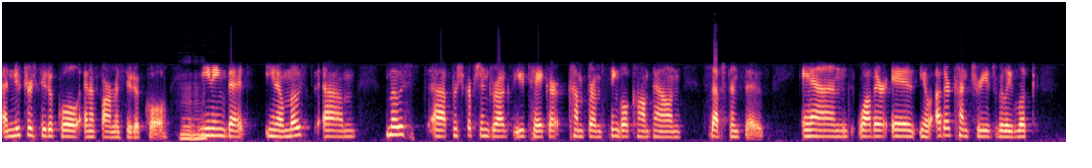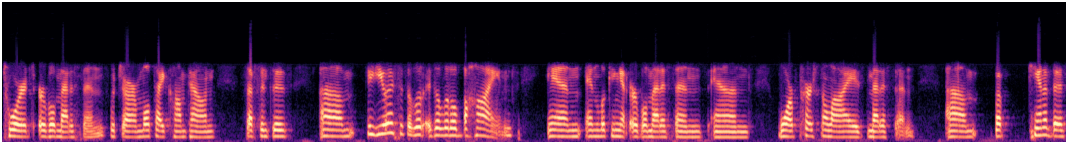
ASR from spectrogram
a nutraceutical and a pharmaceutical, mm-hmm. meaning that you know most um, most uh, prescription drugs that you take are, come from single compound substances. And while there is, you know, other countries really look towards herbal medicines, which are multi-compound substances. Um, the U.S. is a little is a little behind in in looking at herbal medicines and more personalized medicine. Um, but cannabis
